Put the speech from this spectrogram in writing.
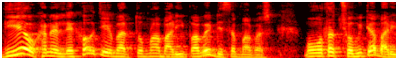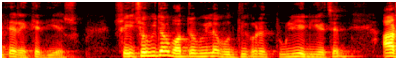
দিয়ে ওখানে লেখো যে, এবার তোমরা বাড়ি পাবে ডিসেম্বর মাসে। মমতার ছবিটা বাড়িতে রেখে দিয়ে এসো। সেই ছবিটাও ভদ্রমহিলা বুদ্ধি করে তুলিয়ে নিয়েছেন। আর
